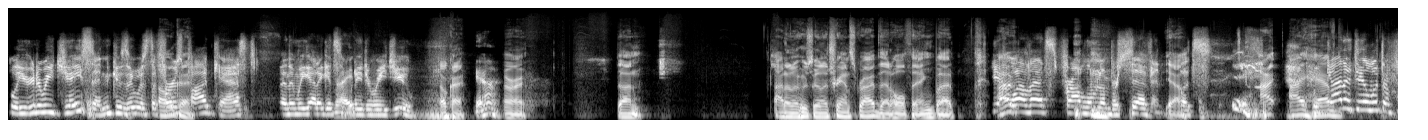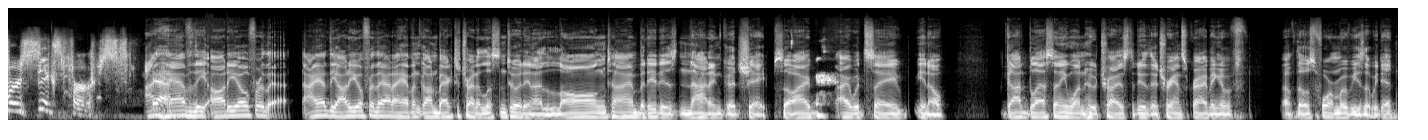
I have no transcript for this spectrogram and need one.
Well, you're going to read Jason because it was the Oh, first okay. podcast, and then we got to get somebody Right. to read you. Okay. yeah. All right. Done. I don't know who's going to transcribe that whole thing, but Yeah, I, well, that's problem number seven. Yeah. Let's. I, I have got to deal with the first six first. I have the audio for that. I have the audio for that. I haven't gone back to try to listen to it in a long time, but it is not in good shape. So I I would say, you know, God bless anyone who tries to do the transcribing of of those four movies that we did.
